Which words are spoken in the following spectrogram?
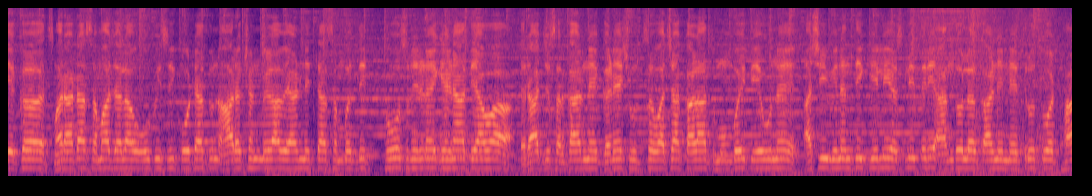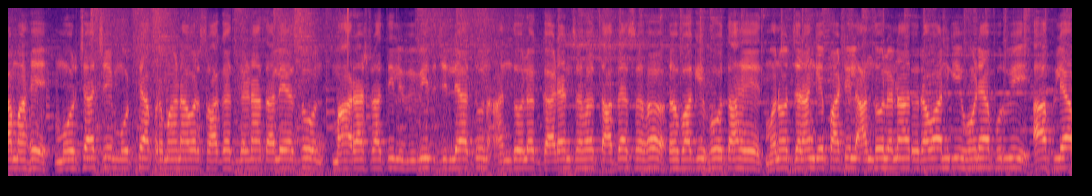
एकच. मराठा समाजाला ओबीसी कोट्यातून आरक्षण मिळावे आणि त्या संबंधित ठोस निर्णय घेण्यात यावा. राज्य सरकारने गणेश उत्सवाच्या काळात मुंबईत येऊ नये अशी विनंती केली असली तरी आंदोलक आणि नेतृत्व ठाम आहे. मोर्चाचे मोठ्या प्रमाणावर स्वागत करण्यात आले असून महाराष्ट्रातील विविध जिल्ह्यातून आंदोलक गाड्यांसह ताब्यासह सहभागी होत आहेत. मनोज जरांगे पाटील आंदोलनात रवानगी होण्यापूर्वी आपल्या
